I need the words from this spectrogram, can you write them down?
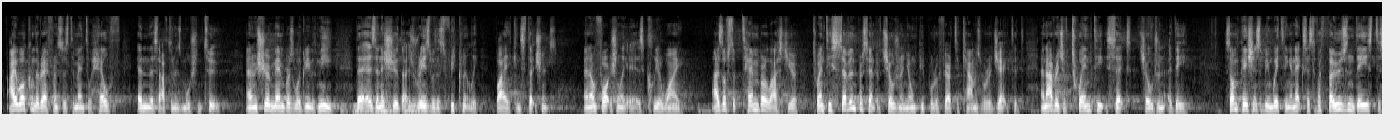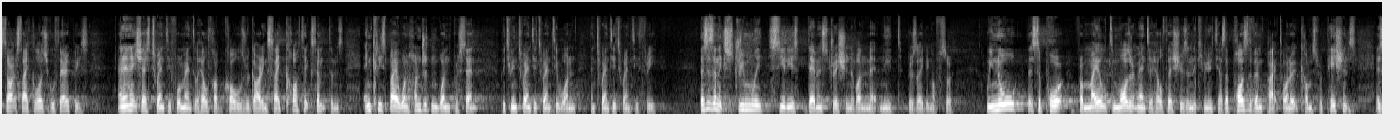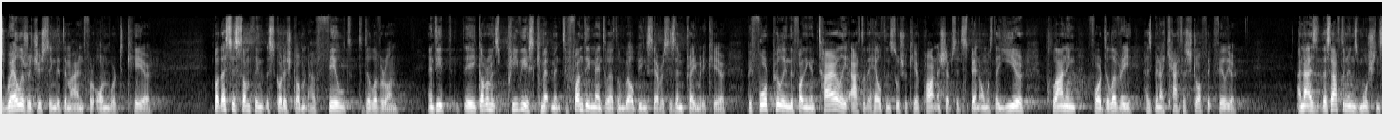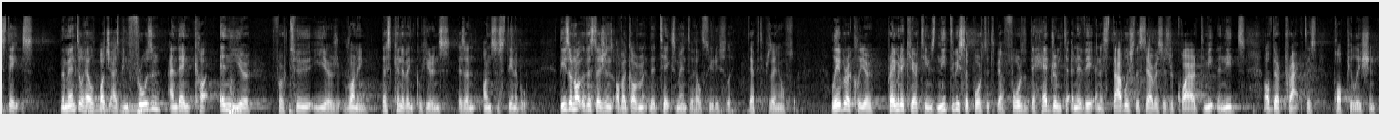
I welcome the references to mental health in this afternoon's motion too. And I'm sure members will agree with me that it is an issue that is raised with us frequently by constituents. And unfortunately, it is clear why. As of September last year, 27% of children and young people referred to CAMS were rejected, an average of 26 children a day. Some patients have been waiting in excess of 1,000 days to start psychological therapies. An NHS 24 mental health hub calls regarding psychotic symptoms increased by 101% between 2021 and 2023. This is an extremely serious demonstration of unmet need, presiding officer. We know that support for mild to moderate mental health issues in the community has a positive impact on outcomes for patients, as well as reducing the demand for onward care. But this is something that the Scottish Government have failed to deliver on. Indeed, the Government's previous commitment to funding mental health and wellbeing services in primary care, before pulling the funding entirely after the Health and Social Care Partnerships had spent almost a year planning for delivery, has been a catastrophic failure. And as this afternoon's motion states, the mental health budget has been frozen and then cut in year for two years running. This kind of incoherence is un unsustainable. These are not the decisions of a government that takes mental health seriously, Deputy Presiding Officer. Labour are clear, primary care teams need to be supported to be afforded the headroom to innovate and establish the services required to meet the needs of their practice population.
